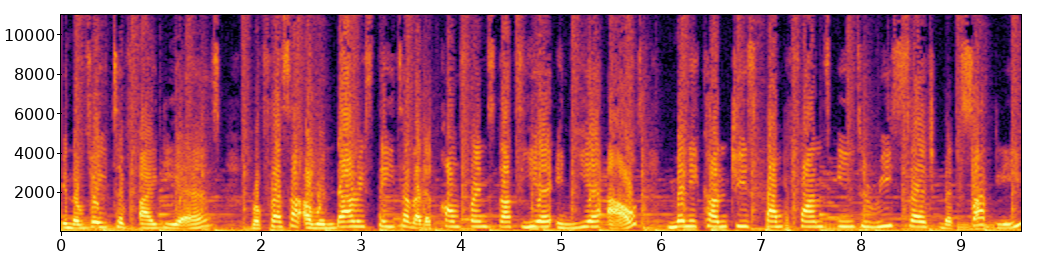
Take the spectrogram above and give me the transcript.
innovative ideas. Professor Awandare stated at the conference that year in, year out, many countries pump funds into research, but sadly,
